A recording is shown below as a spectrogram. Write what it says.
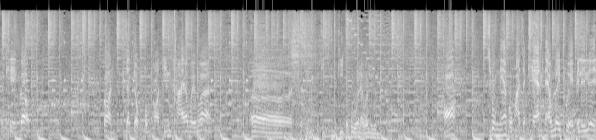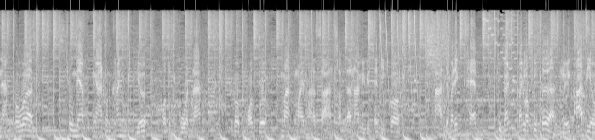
โอเคก็ก่อนจะจบผมขอทิ้งท้ายเอาไว้ว่า เออเมื่อกี้จะพูดอะไรว่าลืม อ๋อ ช่วงเนี้ยผมอาจจะแคสแนวเลื่อยเปื่อยไปเรื่อยๆนะ เพราะว่าช่วงเนี้ยงานค่อนข้างเยอะพอสมควรนะ ก็คอสเวิร์กมากมายมหาศาล สัปดาห์หน้ามีวิเศษอีกก็อาจจะไม่ได้แคสคือแบ็คแบ็คล็อกฟิลเตอร์เหลืออีกพาร์ทเดียว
